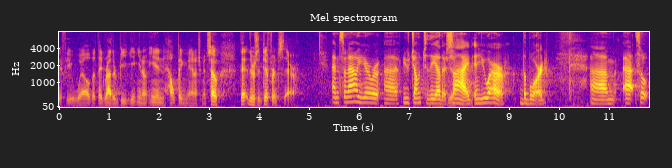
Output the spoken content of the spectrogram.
if you will that they'd rather be you know in helping management so th- there's a difference there And so now you're, uh, you've jumped to the other side and you are the board. Um, uh, so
